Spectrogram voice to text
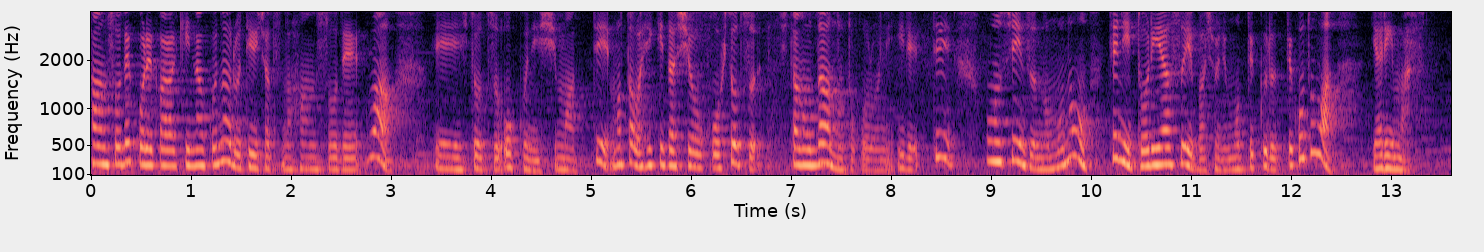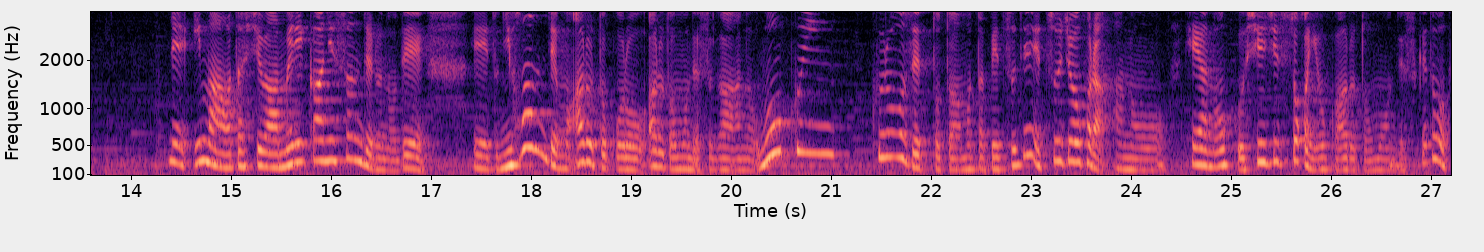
半袖これから着なくなる T シャツの半袖は、えー、つ奥にしまってまたは引き出しをこう一つ下の段のところに入れて今シーズンのものを手に取りやすい場所に持ってくるってことはやります。で今私はアメリカに住んでるので、えーと、日本でもあるところあると思うんですがあのウォークインクローゼットとはまた別で通常ほらあの部屋の奥寝室とかによくあると思うんですけど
